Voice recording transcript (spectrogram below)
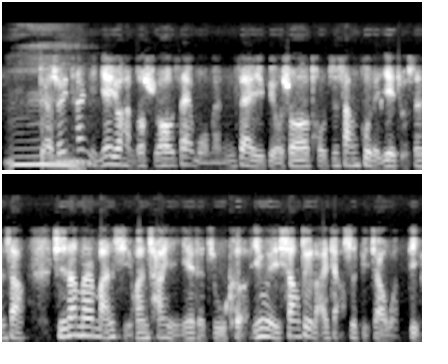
嗯，对啊，所以餐饮业有很多时候在我们在比如说投资商铺的业主身上，其实他们蛮喜欢餐饮业的租客，因为相对来讲是比较稳定。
